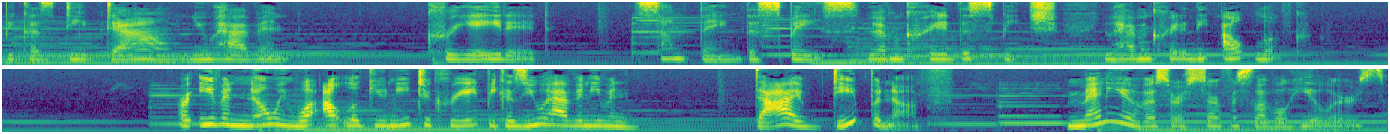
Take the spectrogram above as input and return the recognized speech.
Because deep down, you haven't created something, the space, you haven't created the speech, you haven't created the outlook, or even knowing what outlook you need to create because you haven't even dived deep enough. Many of us are surface level healers.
